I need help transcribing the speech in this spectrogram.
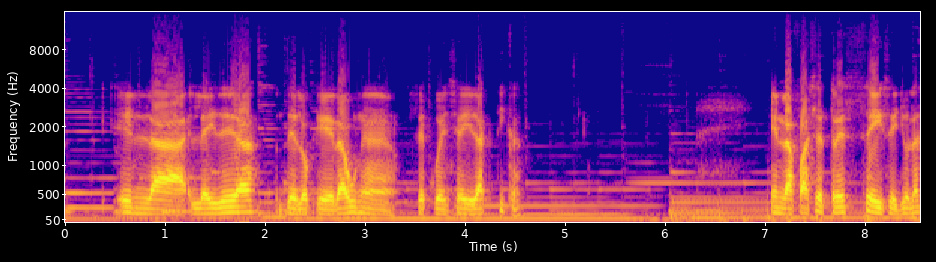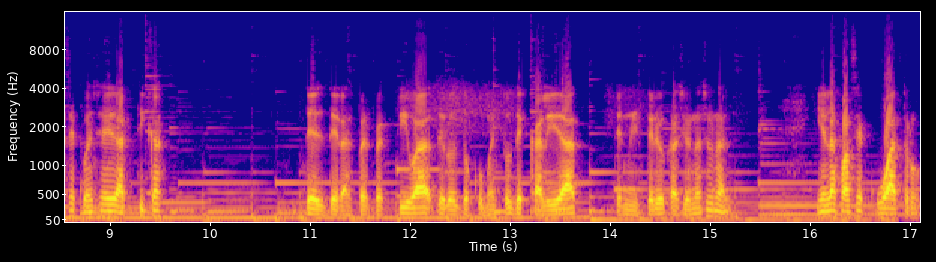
en la, la idea de lo que era una secuencia didáctica. En la fase 3 se diseñó la secuencia didáctica desde la perspectiva de los documentos de calidad del Ministerio de Educación Nacional y en la fase 4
